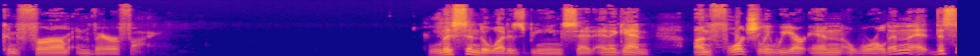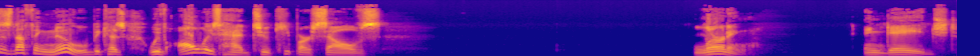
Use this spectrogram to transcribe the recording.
confirm and verify. Listen to what is being said. And again, unfortunately, we are in a world, and eh, this is nothing new because we've always had to keep ourselves learning, engaged,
